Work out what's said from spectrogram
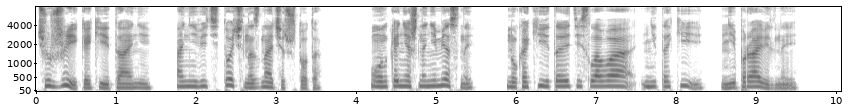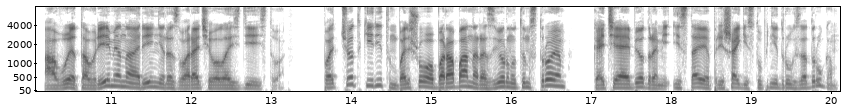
Чужие какие-то они. Они ведь точно значат что-то». Он, конечно, не местный, но какие-то эти слова не такие, неправильные. А в это время на арене разворачивалось действо. Под четкий ритм большого барабана развернутым строем, качая бедрами и ставя при шаге ступни друг за другом,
